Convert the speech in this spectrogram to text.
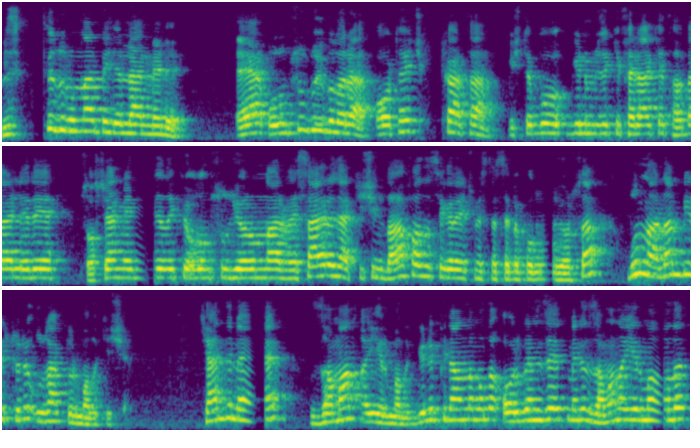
Riskli durumlar belirlenmeli. Eğer olumsuz duygulara ortaya çıkartan işte bu günümüzdeki felaket haberleri, sosyal medyadaki olumsuz yorumlar vesaireler kişinin daha fazla sigara içmesine sebep oluyorsa bunlardan bir süre uzak durmalı kişi. Kendine zaman ayırmalı, günü planlamalı, organize etmeli, zaman ayırmalı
